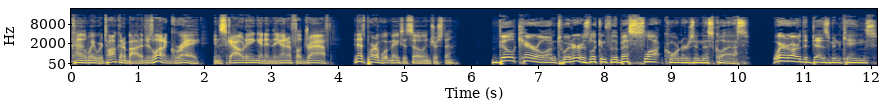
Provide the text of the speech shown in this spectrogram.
kind of the way we're talking about it there's a lot of gray in scouting and in the NFL draft and that's part of what makes it so interesting Bill Carroll on Twitter is looking for the best slot corners in this class. Where are the Desmond Kings?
